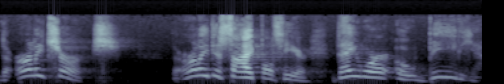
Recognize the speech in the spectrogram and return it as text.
The early church, the early disciples here, they were obedient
